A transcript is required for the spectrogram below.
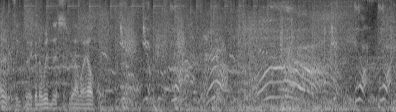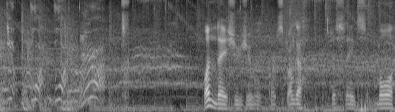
I don't think they're going to win this without my help. One day Xu Zhu will grow stronger. It just needs some more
